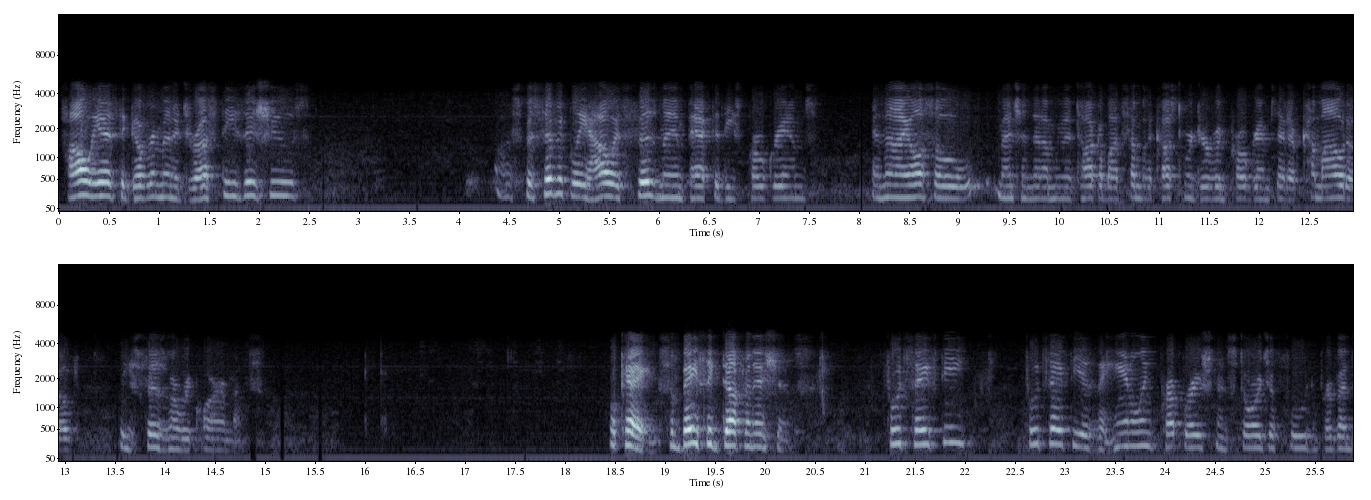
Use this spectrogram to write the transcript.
How has the government addressed these issues? Uh, specifically, how has FSMA impacted these programs? And then I also mentioned that I'm going to talk about some of the customer-driven programs that have come out of these FSMA requirements. Okay, some basic definitions. Food safety Food safety is the handling, preparation, and storage of food and prevent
